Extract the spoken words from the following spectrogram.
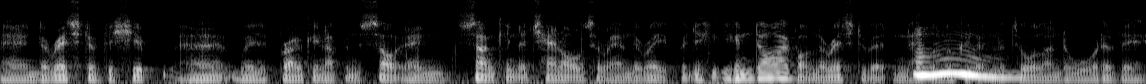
and the rest of the ship uh, was broken up and, so- and sunk into channels around the reef. But you, you can dive on the rest of it and have a look at it, and it's all underwater there.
